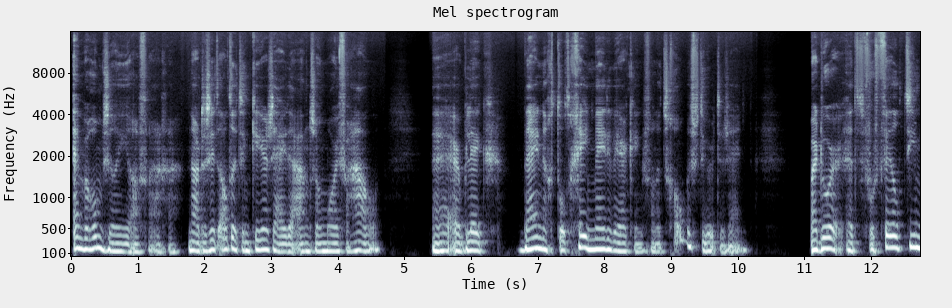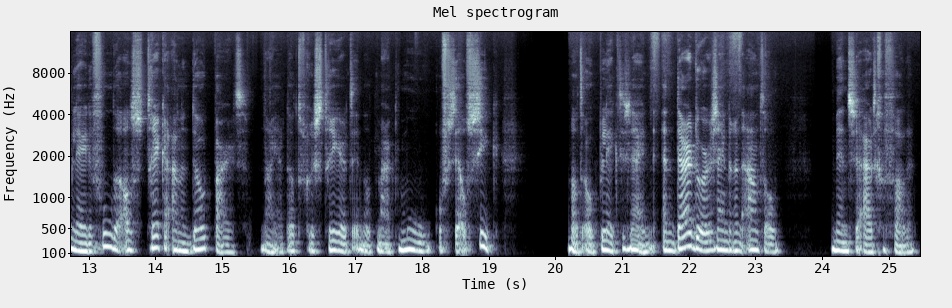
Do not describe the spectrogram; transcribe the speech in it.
En waarom zul je je afvragen? Nou, er zit altijd een keerzijde aan zo'n mooi verhaal. Uh, er bleek weinig tot geen medewerking van het schoolbestuur te zijn. Waardoor het voor veel teamleden voelde als trekken aan een dood paard. Nou ja, dat frustreert en dat maakt moe of zelfs ziek. Wat ook bleek te zijn. En daardoor zijn er een aantal mensen uitgevallen.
